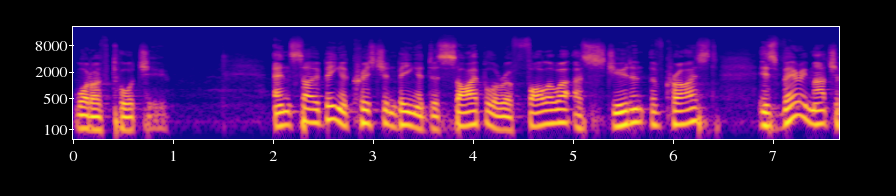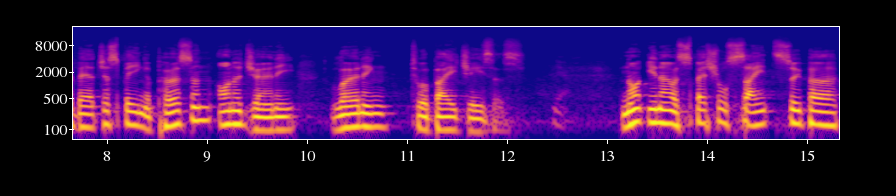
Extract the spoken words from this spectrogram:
what I've taught you. And so, being a Christian, being a disciple or a follower, a student of Christ, is very much about just being a person on a journey, learning to obey Jesus. Yeah. Not, you know, a special saint, super,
